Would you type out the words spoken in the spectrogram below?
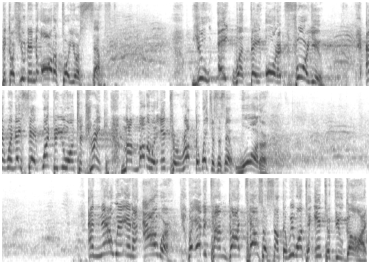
because you didn't order for yourself. You ate what they ordered for you. And when they said, What do you want to drink? My mother would interrupt the waitress and say, Water. And now we're in an hour where every time God tells us something, we want to interview God.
